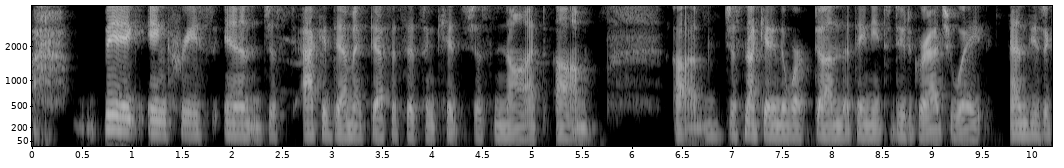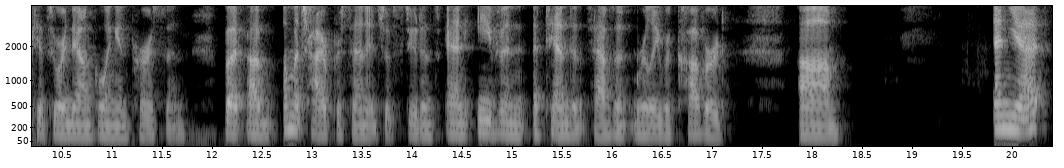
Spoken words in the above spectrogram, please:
big increase in just academic deficits and kids just not um, uh, just not getting the work done that they need to do to graduate. And these are kids who are now going in person, but um, a much higher percentage of students and even attendance hasn't really recovered. Um, and yet,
